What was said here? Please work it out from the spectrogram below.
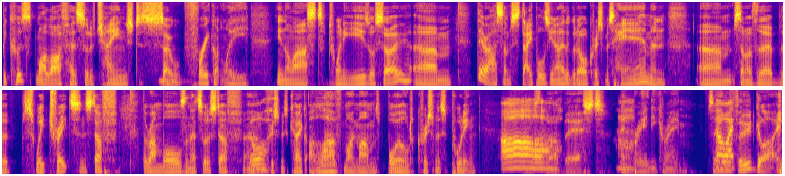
because my life has sort of changed so frequently in the last 20 years or so, um, there are some staples, you know, the good old Christmas ham and um, some of the, the sweet treats and stuff, the rum balls and that sort of stuff, um, Oh. Christmas cake. I love my mum's boiled Christmas pudding. Oh, It's the best. And brandy cream. So Oh, I'm a I- food guy.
